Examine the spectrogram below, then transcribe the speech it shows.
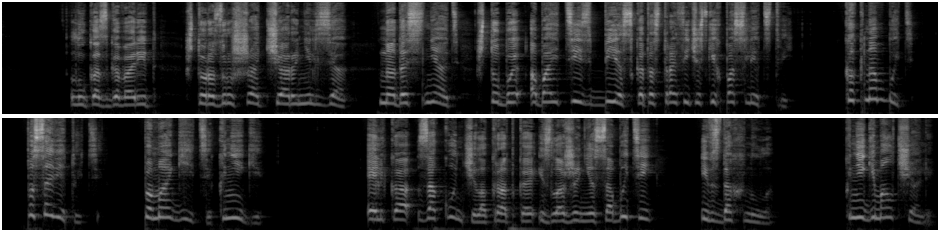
Лукас говорит, что разрушать чары нельзя, надо снять, чтобы обойтись без катастрофических последствий. Как нам быть? Посоветуйте, помогите, книги. Элька закончила краткое изложение событий и вздохнула. Книги молчали.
